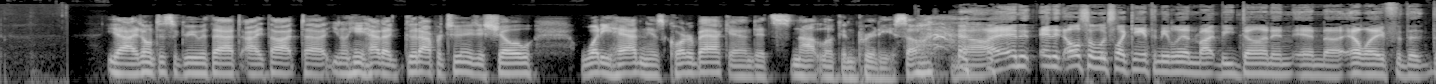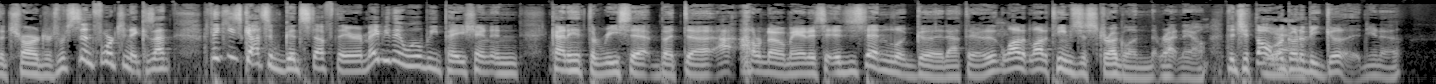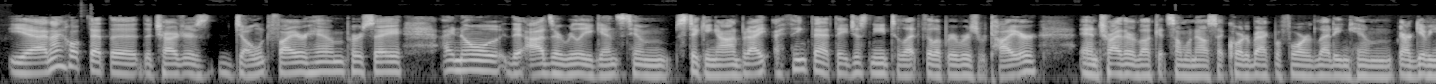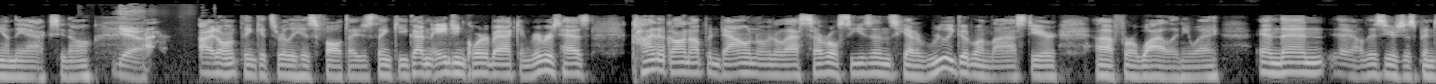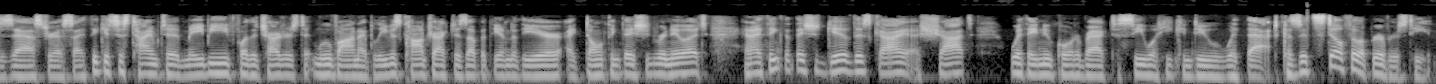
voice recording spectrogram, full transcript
Yeah, I don't disagree with that. I thought, uh, you know, he had a good opportunity to show what he had in his quarterback, and it's not looking pretty. So, no, and it and it also looks like Anthony Lynn might be done in in uh, L.A. for the the Chargers, which is unfortunate because I I think he's got some good stuff there. Maybe they will be patient and kind of hit the reset, but uh, I, I don't know, man. It's it just doesn't look good out there. There's a lot of a lot of teams just struggling right now that you thought yeah. were going to be good, you know. Yeah, and I hope that the the Chargers don't fire him per se. I know the odds are really against him sticking on, but I, I think that they just need to let Philip Rivers retire and try their luck at someone else at quarterback before letting him or giving him the axe, you know? Yeah. I don't think it's really his fault. I just think you got an aging quarterback, and Rivers has kind of gone up and down over the last several seasons. He had a really good one last year, uh, for a while anyway. And then you know, this year's just been disastrous. I think it's just time to maybe for the Chargers to move on. I believe his contract is up at the end of the year. I don't think they should renew it. And I think that they should give this guy a shot with a new quarterback to see what he can do with that because it's still Philip Rivers' team.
